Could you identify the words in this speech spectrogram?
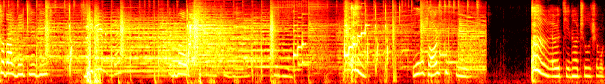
Kadar bekledik. Deneyelim be. Hadi bakalım. Oo savaş topu. evet yeni açılışa bak.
